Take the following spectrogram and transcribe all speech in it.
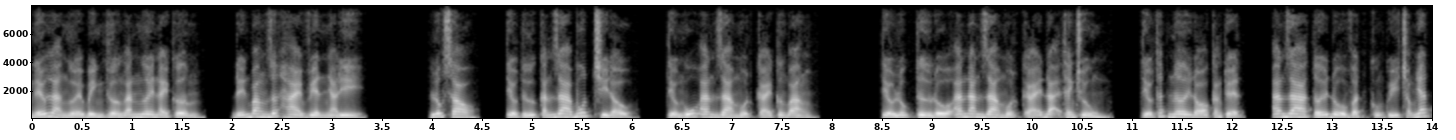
Nếu là người bình thường ăn ngươi này cơm, đến băng rất hai viên nha đi. Lúc sau, tiểu tứ cắn ra bút chi đầu, tiểu ngũ ăn ra một cái cương băng. Tiểu lục từ đồ ăn ăn ra một cái đại thanh trùng, tiểu thất nơi đó càng tuyệt, ăn ra tới đồ vật cũng quý trọng nhất,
